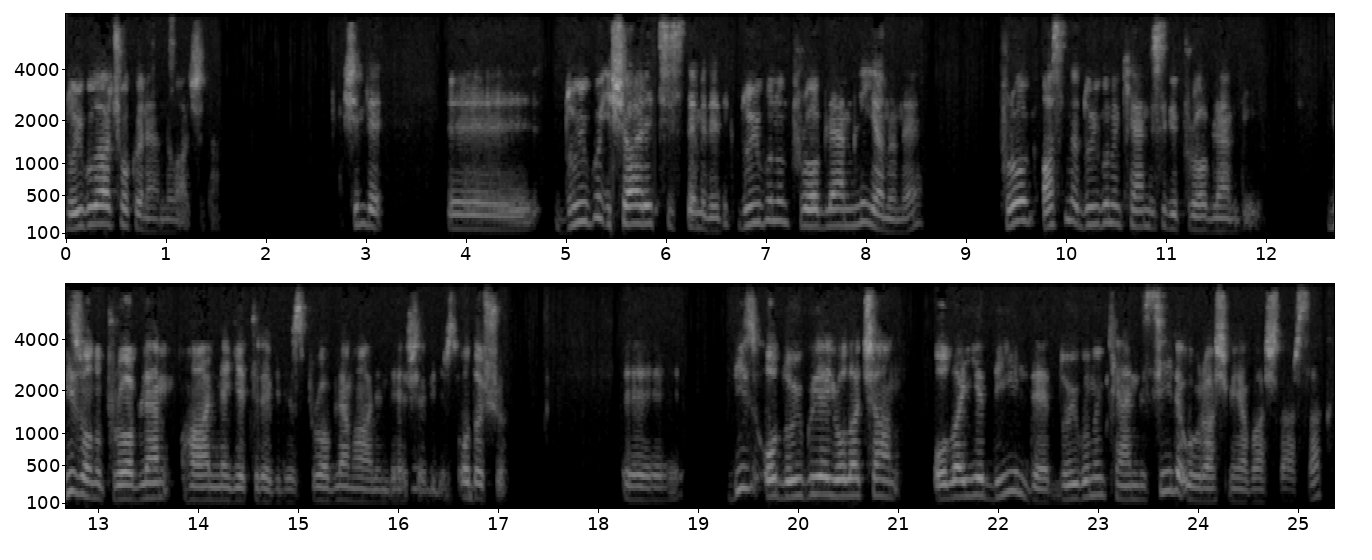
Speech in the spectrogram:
Duygular çok önemli o açıdan. Şimdi e, duygu işaret sistemi dedik. Duygunun problemli yanı ne? Pro, aslında duygunun kendisi bir problem değil biz onu problem haline getirebiliriz, problem halinde yaşayabiliriz. O da şu, e, biz o duyguya yol açan olayı değil de duygunun kendisiyle uğraşmaya başlarsak,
